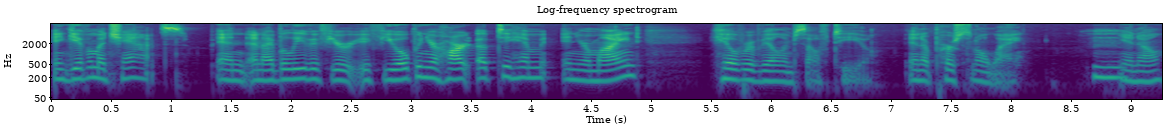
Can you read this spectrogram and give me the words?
and give him a chance. And and I believe if you're if you open your heart up to him in your mind, he'll reveal himself to you in a personal way. You know?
